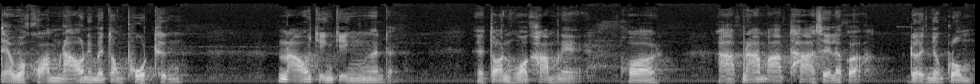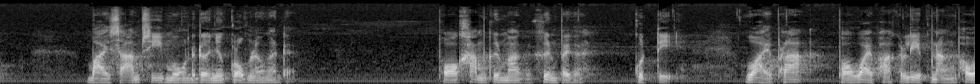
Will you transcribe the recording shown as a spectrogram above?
แต่ว่าความหนาวเนี่ยไม่ต้องพูดถึง หนาวจริงๆว่างั้นแต่ แต่ตอนหัวค่ำเนี่ยพออาบน้ำอาบท่าเสร็จแล้วก็ เดินโยงกลม บ่ายสามสี่โมงเดินโยงกลมแล้วงั้นแต่พอค่ำขึ้นมาก็ขึ้นไปก็กุฏิไหว้พระ พอไหว้พระก็รีบนั่งภาว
